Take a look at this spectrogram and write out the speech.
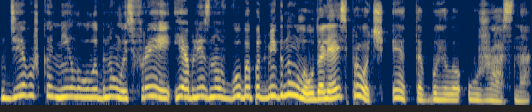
Девушка мило улыбнулась Фрей и, облизнув губы, подмигнула, удаляясь прочь. Это было ужасно.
